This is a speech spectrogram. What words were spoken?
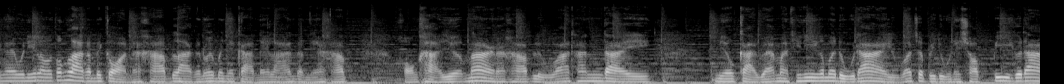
ยังไงวันนี้เราต้องลากันไปก่อนนะครับ ลากันด้วยบรรยากาศในร้านแบบนี้ครับ ของขายเยอะมากนะครับ หรือว่าท่านใดมีโอกาสแวะมาที่นี่ก็มาดูได้ หรือว่าจะไปดูในช้อปปีก็ได้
